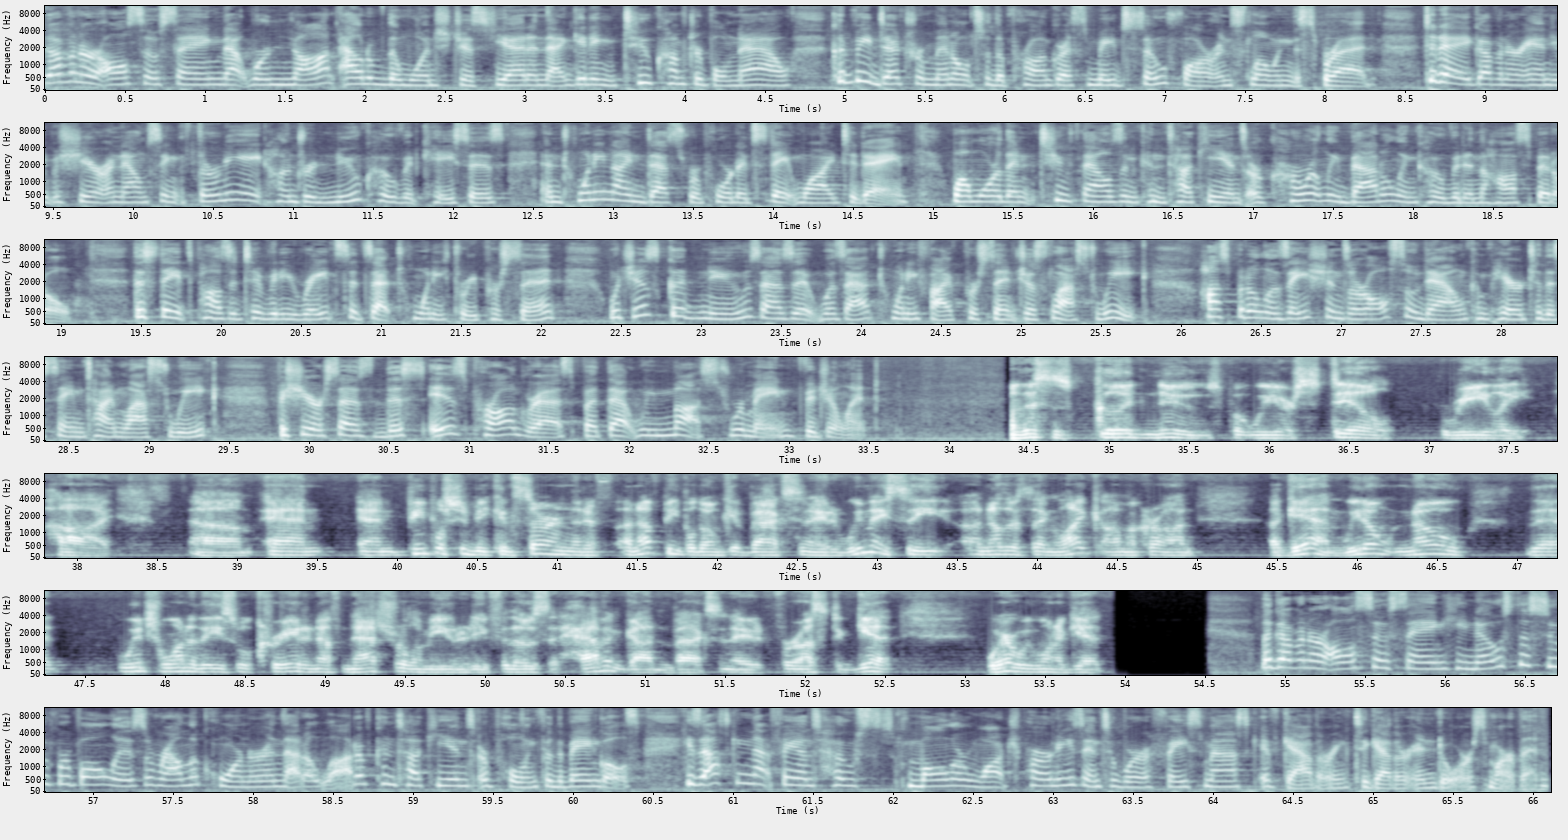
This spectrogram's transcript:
governor also saying that we're not out of the woods just yet and that getting too comfortable now could be detrimental to the progress made so far in slowing the spread. Today, Governor Andy Beshear announcing 3,800 new COVID cases and 29 deaths reported statewide today, while more than 2,000 Kentuckians are currently battling COVID in the hospital. The state's positivity rate sits at 23%, which is good news as it was at 25% just last week. Hospitalizations are also down compared to the same time last week. Beshear says this is progress, but that we must remain vigilant. This is good news, but we are still really high. Um, and and people should be concerned that if enough people don't get vaccinated, we may see another thing like Omicron again. We don't know that which one of these will create enough natural immunity for those that haven't gotten vaccinated for us to get where we want to get. The governor also saying he knows the Super Bowl is around the corner and that a lot of Kentuckians are pulling for the Bengals. He's asking that fans host smaller watch parties and to wear a face mask if gathering together indoors. Marvin.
